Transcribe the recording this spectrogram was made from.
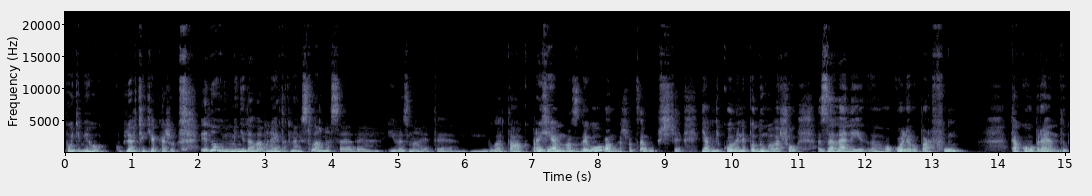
Потім його куплять, як я кажу. І ну, мені дала, вона я так нанесла на себе, і ви знаєте, була так приємно здивована, що це взагалі. Я б ніколи не подумала, що зеленого кольору парфум такого бренду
